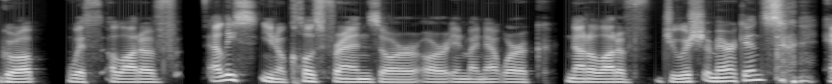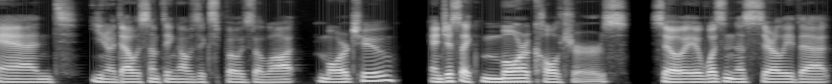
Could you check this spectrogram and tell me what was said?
grow up with a lot of at least, you know, close friends or or in my network, not a lot of Jewish Americans. and, you know, that was something I was exposed a lot more to. And just like more cultures. So it wasn't necessarily that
